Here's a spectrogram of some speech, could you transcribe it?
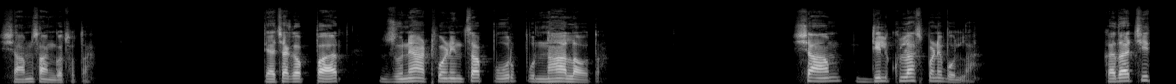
श्याम सांगत होता. त्याच्या गप्पात जुन्या आठवणींचा पूर पुन्हा आला होता. श्याम दिलखुलासपणे बोलला कदाचित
